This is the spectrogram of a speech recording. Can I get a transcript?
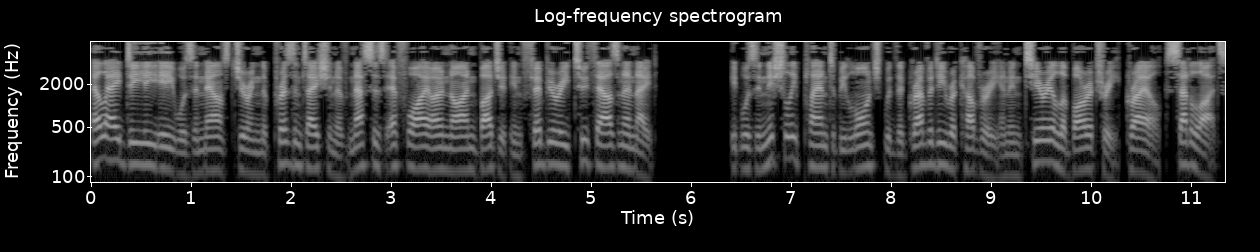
LADEE was announced during the presentation of NASA's FY09 budget in February 2008. It was initially planned to be launched with the Gravity Recovery and Interior Laboratory (GRAIL) satellites.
